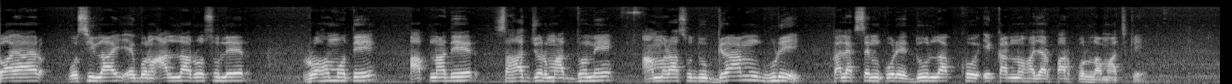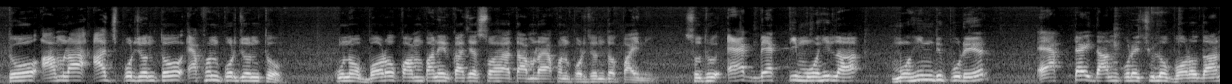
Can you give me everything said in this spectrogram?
দয়ার ওসিলায় এবং আল্লাহ রসুলের রহমতে আপনাদের সাহায্যর মাধ্যমে আমরা শুধু গ্রাম ঘুরে কালেকশন করে দু লক্ষ একান্ন হাজার পার করলাম আজকে। তো আমরা আজ পর্যন্ত, এখন পর্যন্ত কোনো বড় কোম্পানির কাছে সহায়তা আমরা এখন পর্যন্ত পাইনি। শুধু এক ব্যক্তি মহিলা মহিন্দিপুরের একটাই দান করেছিল বড় দান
